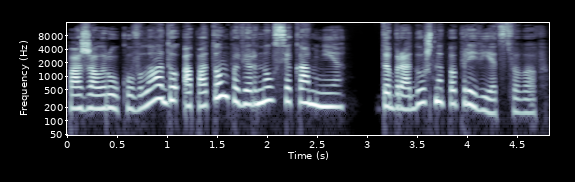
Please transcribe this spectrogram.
Пожал руку Владу, а потом повернулся ко мне, добродушно поприветствовав.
